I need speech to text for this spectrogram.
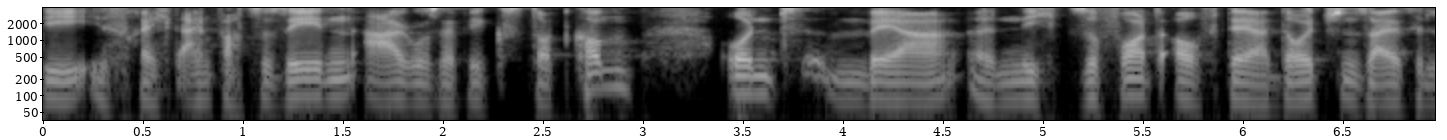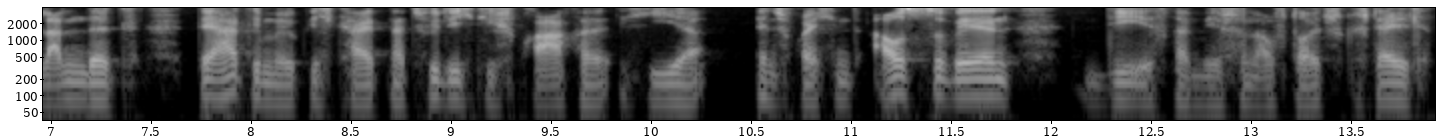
Die ist recht einfach zu sehen, argusfx.com. Und wer äh, nicht sofort auf der deutschen Seite landet, der hat die Möglichkeit, natürlich die Sprache hier entsprechend auszuwählen. Die ist bei mir schon auf Deutsch gestellt.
